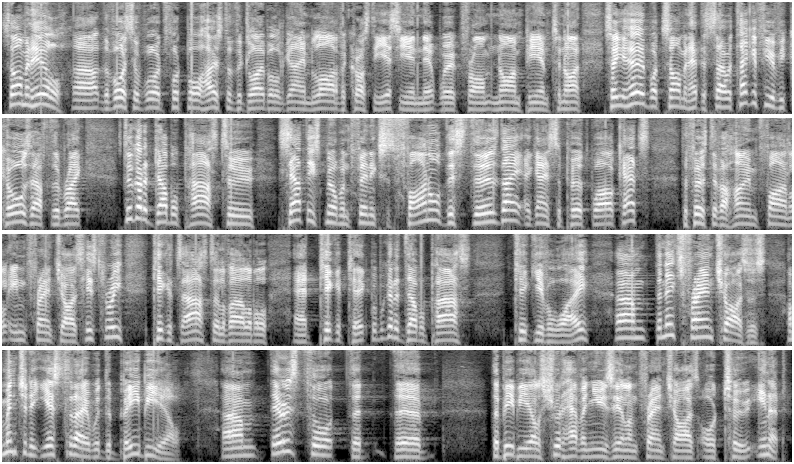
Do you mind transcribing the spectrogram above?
Simon Hill, uh, the voice of world football, host of the Global Game live across the SEN network from 9 p.m. tonight. So you heard what Simon had to say. We'll take a few of your calls after the break. Still got a double pass to Southeast Melbourne Phoenix's final this Thursday against the Perth Wildcats, the first ever home final in franchise history. Tickets are still available at Ticketek, but we've got a double pass to give away. Um, the next franchises, I mentioned it yesterday with the BBL. Um, there is thought that the the BBL should have a New Zealand franchise or two in it.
